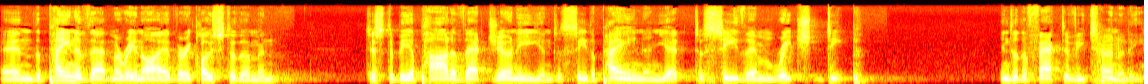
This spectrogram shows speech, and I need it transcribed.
And the pain of that, Marie and I are very close to them, and just to be a part of that journey and to see the pain and yet to see them reach deep into the fact of eternity.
